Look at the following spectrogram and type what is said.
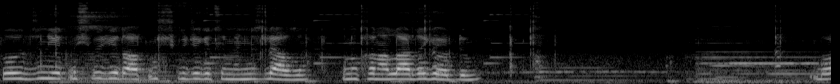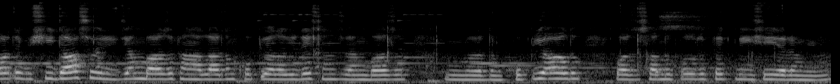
kılıcını 71 ya da 60 güce getirmeniz lazım. Bunu kanallarda gördüm. Bu arada bir şey daha söyleyeceğim. Bazı kanallardan kopya alabilirsiniz. Ben bazı bunlardan kopya aldım. Bazı sandıkları pek bir işe yaramıyor.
